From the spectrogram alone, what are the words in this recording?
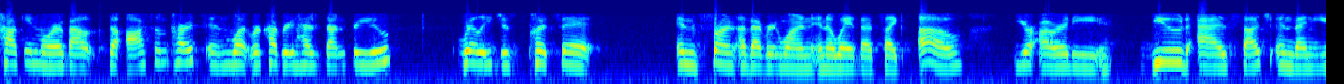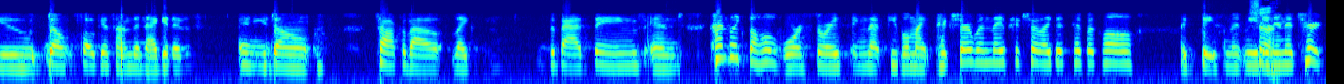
talking more about the awesome parts and what recovery has done for you really just puts it in front of everyone in a way that's like, oh, you're already viewed as such, and then you don't focus on the negatives and you don't talk about like the bad things and kind of like the whole war story thing that people might picture when they picture like a typical like basement meeting sure. in a church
